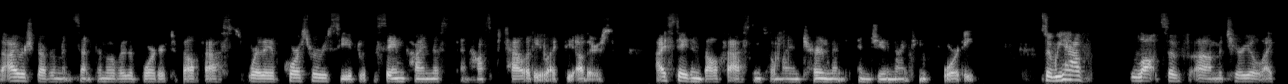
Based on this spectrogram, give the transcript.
the Irish government sent them over the border to Belfast, where they, of course, were received with the same kindness and hospitality like the others. I stayed in Belfast until my internment in June 1940. so we have lots of uh, material like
